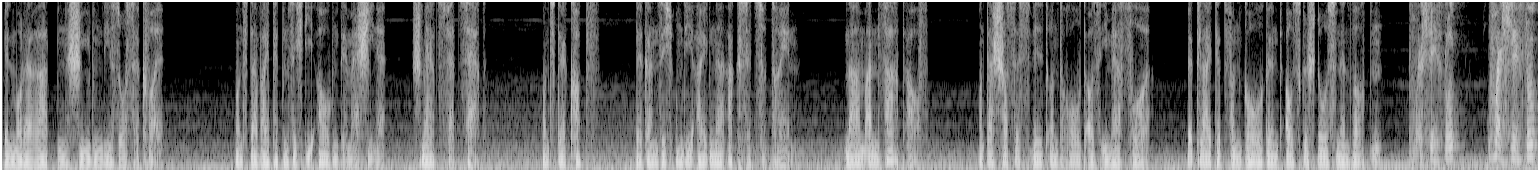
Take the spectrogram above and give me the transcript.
in moderaten Schüben die Soße quoll. Und da weiteten sich die Augen der Maschine, schmerzverzerrt, und der Kopf begann sich um die eigene Achse zu drehen, nahm an Fahrt auf, und da schoss es wild und rot aus ihm hervor, begleitet von gurgelnd ausgestoßenen Worten. Verstehst du? Verstehst du?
